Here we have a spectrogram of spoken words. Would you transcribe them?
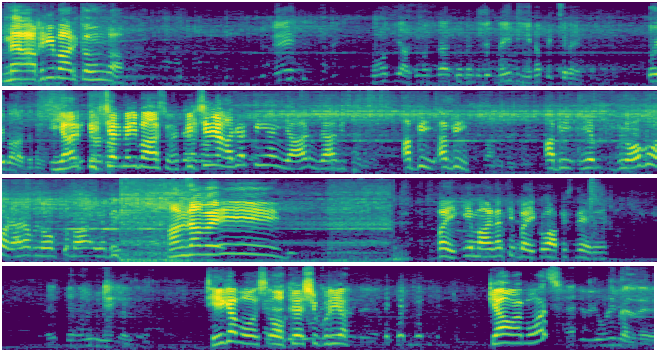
मैं आखिरी बार कहूँगा। बहुत ही आगे बंदा है जो मुझे नहीं दी ना पिक्चर है। कोई बात नहीं। यार पिक्चर मेरी बात सुन। पिक्चर आ जाती है यार यार अभी अभी अभी ये ब्लॉग हो रहा है ना ब्लॉग के बाद अभी हमजा भाई भाई की मानत थी भाई को वापस दे रहे हैं ठीक है बॉस ओके शुक्रिया क्या हुआ बॉस व्यू नहीं मिल रहे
